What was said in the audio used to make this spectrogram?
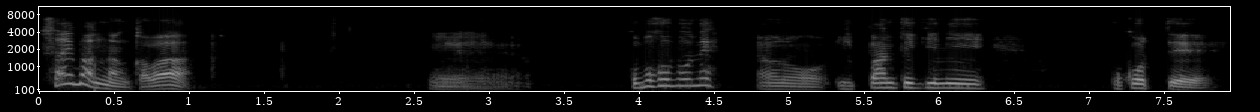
裁判なんかは、えー、ほぼほぼね、あの、一般的に起こって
